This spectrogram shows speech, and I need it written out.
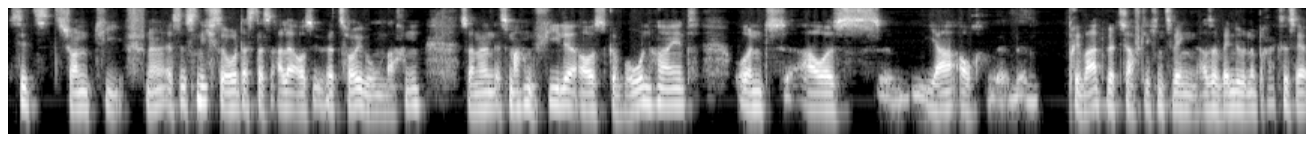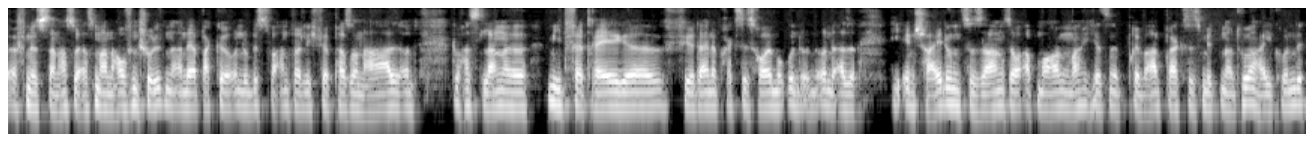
sitzt schon tief. Ne? Es ist nicht so, dass das alle aus Überzeugung machen, sondern es machen viele aus Gewohnheit und aus, ja, auch äh, privatwirtschaftlichen Zwängen. Also wenn du eine Praxis eröffnest, dann hast du erstmal einen Haufen Schulden an der Backe und du bist verantwortlich für Personal und du hast lange Mietverträge für deine Praxisräume und, und, und. Also die Entscheidung zu sagen, so ab morgen mache ich jetzt eine Privatpraxis mit Naturheilkunde,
